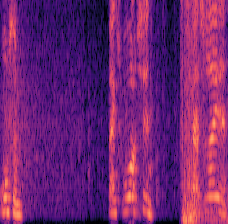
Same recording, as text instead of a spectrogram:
awesome. Thanks for watching. Catch you later.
